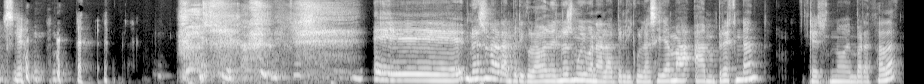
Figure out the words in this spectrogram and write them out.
o sea. Eh, no es una gran película, ¿vale? No es muy buena la película. Se llama I'm Pregnant, que es no embarazada.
